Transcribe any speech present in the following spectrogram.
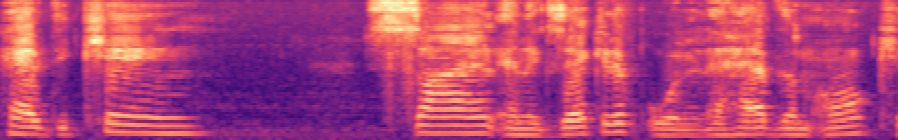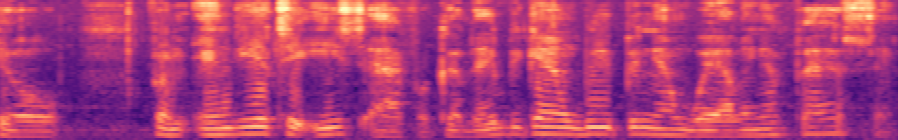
had the king sign an executive order to have them all killed from India to East Africa, they began weeping and wailing and fasting.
